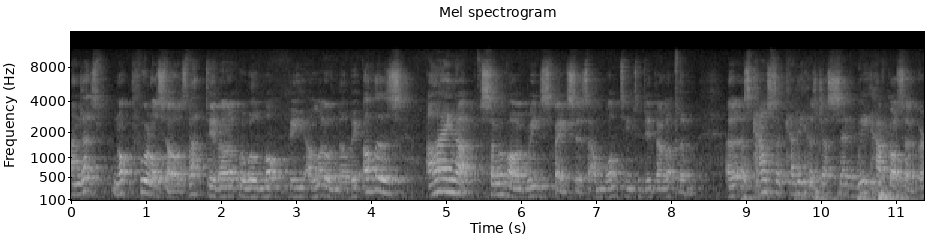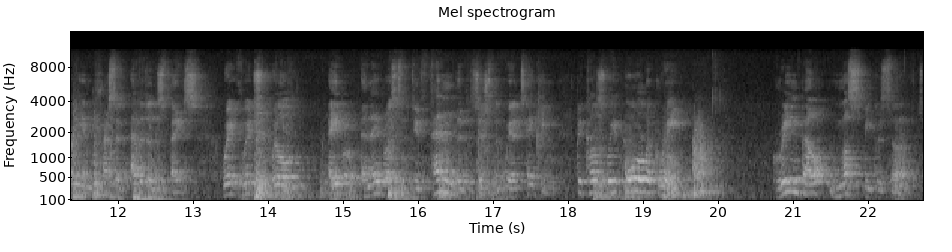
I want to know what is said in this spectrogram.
And let's not fool ourselves, that developer will not be alone. There'll be others eyeing up some of our green spaces and wanting to develop them. Uh, as Councillor Kelly has just said, we have got a very impressive evidence base which, which will able, enable us to defend the position that we are taking because we all agree green belt must be preserved.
